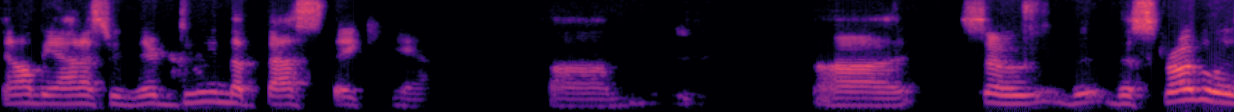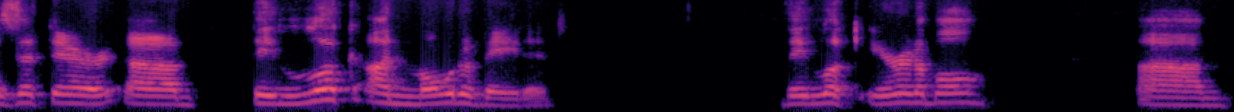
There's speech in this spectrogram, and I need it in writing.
And i'll be honest with you they're doing the best they can. Um, uh, so the, the struggle is that they're um, they look unmotivated. They look irritable. Um,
